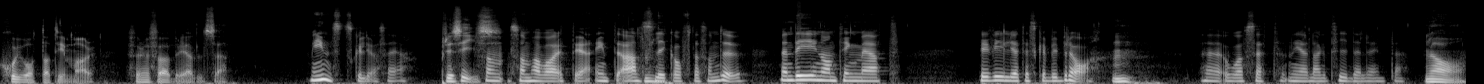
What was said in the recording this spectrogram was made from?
7-8 timmar för en förberedelse. Minst skulle jag säga. Precis. Som, som har varit det. Inte alls Mm. lika ofta som du. Men det är ju någonting med att vi vill ju att det ska bli bra. Mm. Eh, oavsett nedlagd tid eller inte. Ja.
